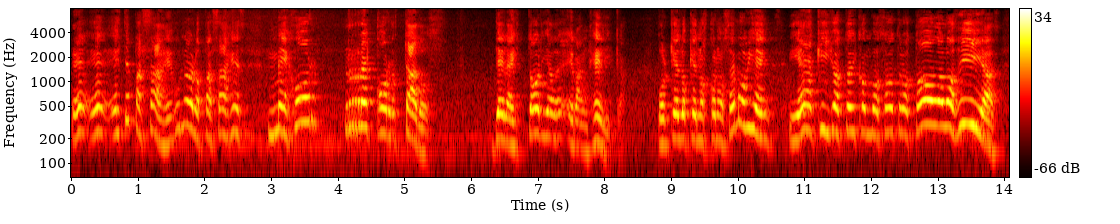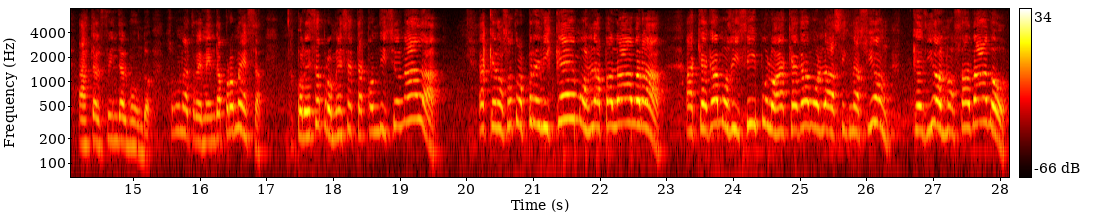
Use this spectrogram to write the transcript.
Eh, eh, este pasaje es uno de los pasajes mejor recortados de la historia evangélica. Porque lo que nos conocemos bien, y he aquí yo estoy con vosotros todos los días hasta el fin del mundo. Es una tremenda promesa. Por esa promesa está condicionada a que nosotros prediquemos la palabra, a que hagamos discípulos, a que hagamos la asignación que Dios nos ha dado.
